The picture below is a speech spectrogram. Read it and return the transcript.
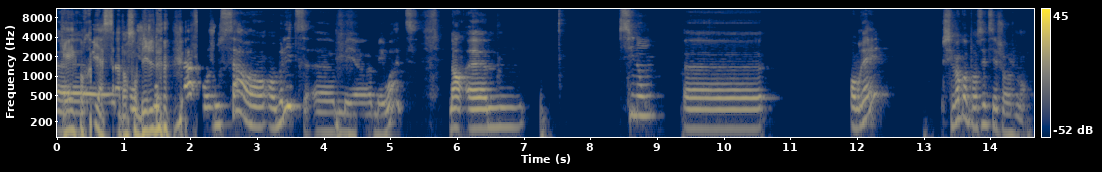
Euh, pourquoi il y a ça dans son on joue build? ça, on joue ça en, en blitz, euh, mais, euh, mais what? Non. sinon, en vrai, je sais pas quoi penser de ces changements.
